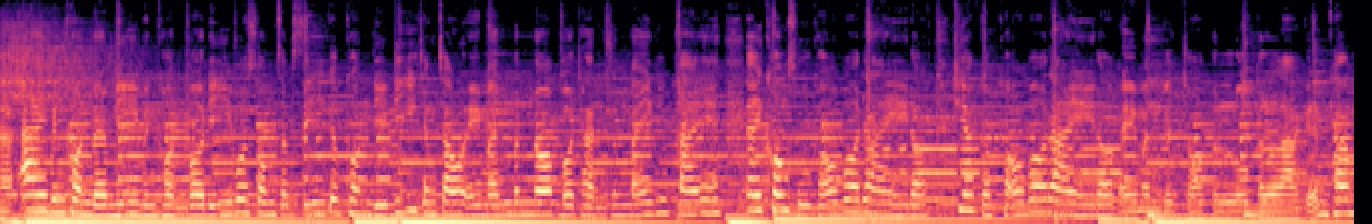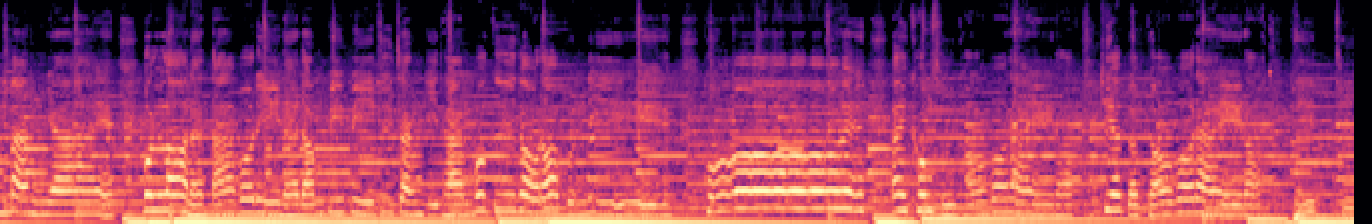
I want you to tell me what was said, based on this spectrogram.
กะอายเป็นคนแบบนี้เป็นคนบ่ดีบ่สมศักดิ์ศรีกับคนดีๆจังเจ้าไอ้มันมันนอกบ่ทันสมัยคือไผไอ้คงสู่เขาบ่ได้ดอก เทียบกับเขาบ่ได้ดอกไอ้มันก็จอกกะโหลกกะลาเกินคำบรรยายบนล้อหน้าตาบ่ดีหน้าดำปีปีๆคือจังกี่ทานบ่คือเขาดอกคนดีโอ้ยไอ้คงสู่เขาบ่ได้ดอก เทียบกับเขาบ่ได้ดอกผิดที่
